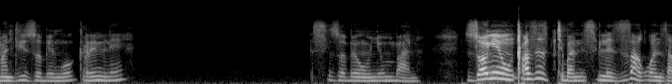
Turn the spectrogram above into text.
mandizobe ngo-green le sizobe ngomnye umbala zonke ke ngoku xa sizidibanisile ziza kwenza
